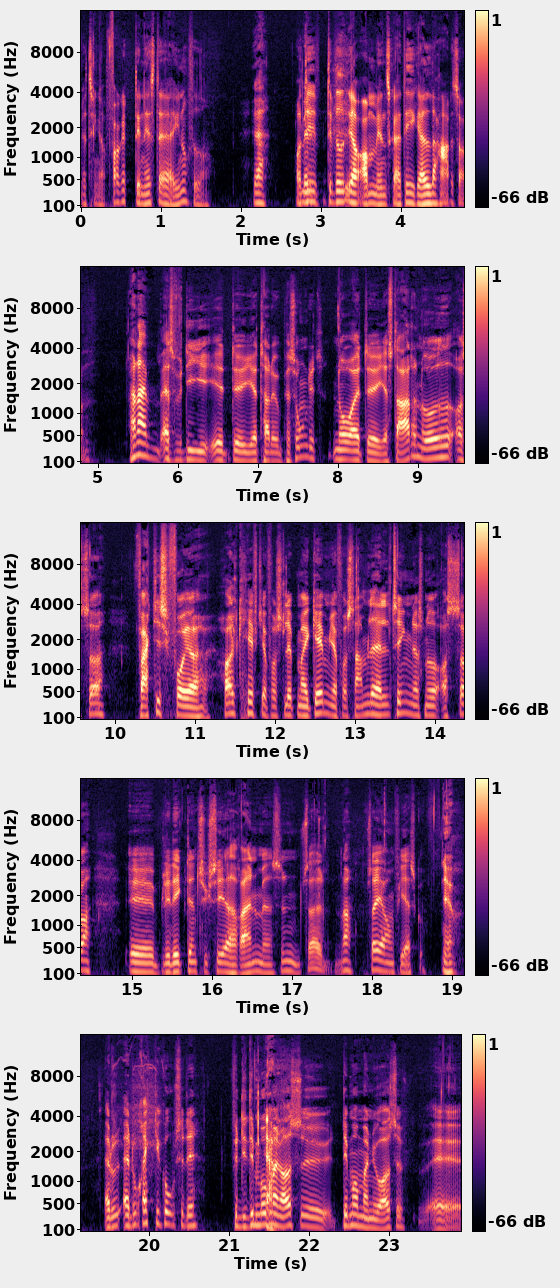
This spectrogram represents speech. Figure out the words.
jeg tænker, fuck it, det næste er endnu federe. Ja. Og Men- det, det ved jeg om mennesker, at det er ikke alle, der har det sådan. Nej, nej, altså fordi et, øh, jeg tager det jo personligt, når at, øh, jeg starter noget, og så faktisk får jeg, hold kæft, jeg får slæbt mig igennem, jeg får samlet alle tingene og sådan noget, og så øh, bliver det ikke den succes, jeg havde regnet med. Så, så, nå, så er jeg jo en fiasko. Ja. Er du, er du rigtig god til det? Fordi det må Ja. man også, øh, det må man jo også, øh,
